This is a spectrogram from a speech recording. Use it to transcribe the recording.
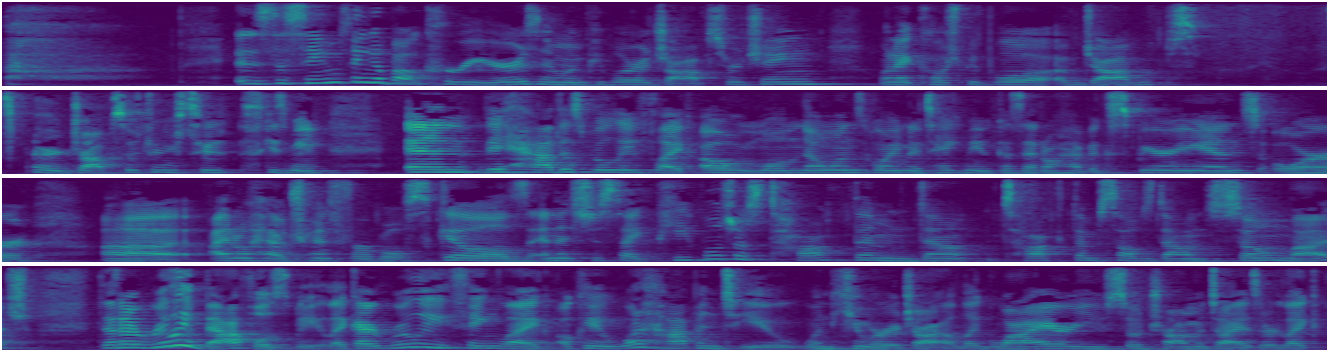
it's the same thing about careers and when people are job searching. When i coach people of jobs or job searching, excuse me, and they had this belief like, oh, well, no one's going to take me because I don't have experience or uh, I don't have transferable skills, and it's just like people just talk them down, talk themselves down so much that it really baffles me. Like I really think like, okay, what happened to you when you were a child? Like, why are you so traumatized, or like,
